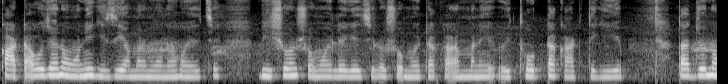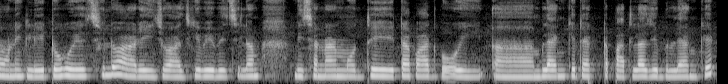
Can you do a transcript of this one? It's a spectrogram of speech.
কাটাও যেন অনেক ইজি আমার মনে হয়েছে। ভীষণ সময় লেগেছিল সময়টা মানে ওই থোরটা কাটতে গিয়ে। তার জন্য অনেক লেটও হয়েছিল। আর এই যে আজকে ভেবেছিলাম বিছানার মধ্যে এটা পাতবো, ওই ব্ল্যাঙ্কেট একটা পাতলা যে ব্ল্যাঙ্কেট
